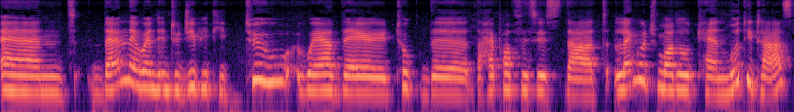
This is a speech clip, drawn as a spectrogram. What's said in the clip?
and then they went into GPT two, where they took the the hypothesis that language model can multitask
